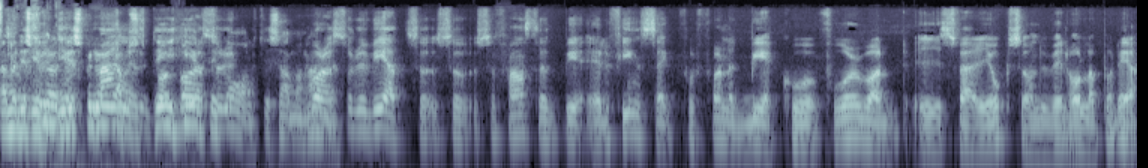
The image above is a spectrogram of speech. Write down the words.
Ja, men det spelar, det spelar ju Magnus, absolut, det är bara helt så du- egalt i sammanhanget. Bara så du vet så, så, så fanns det ett, eller finns säkert fortfarande ett BK-forward i Sverige också om du vill hålla på det.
